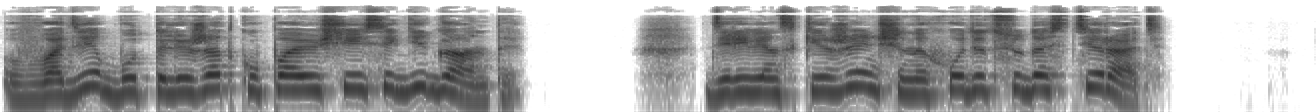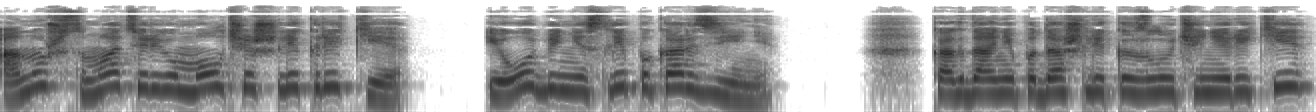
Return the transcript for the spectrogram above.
в воде будто лежат купающиеся гиганты. Деревенские женщины ходят сюда стирать. Ануш с матерью молча шли к реке, и обе несли по корзине. Когда они подошли к излучине реки,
